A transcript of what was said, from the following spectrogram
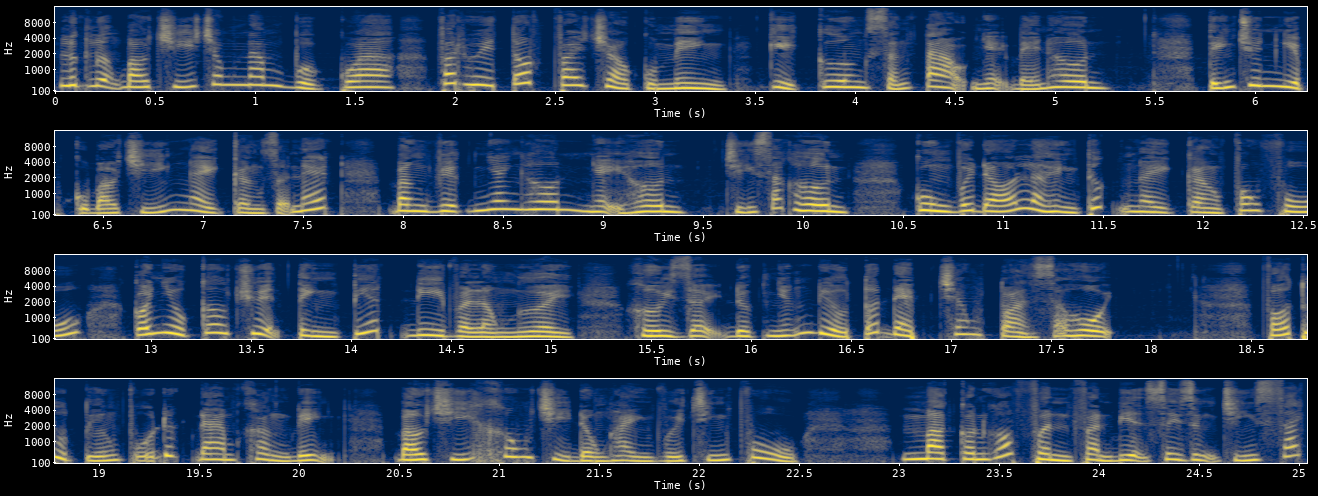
lực lượng báo chí trong năm vừa qua phát huy tốt vai trò của mình, kỷ cương, sáng tạo, nhạy bén hơn. Tính chuyên nghiệp của báo chí ngày càng rõ nét bằng việc nhanh hơn, nhạy hơn, chính xác hơn, cùng với đó là hình thức ngày càng phong phú, có nhiều câu chuyện tình tiết đi vào lòng người, khơi dậy được những điều tốt đẹp trong toàn xã hội. Phó Thủ tướng Vũ Đức Đam khẳng định, báo chí không chỉ đồng hành với chính phủ, mà còn góp phần phản biện xây dựng chính sách,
